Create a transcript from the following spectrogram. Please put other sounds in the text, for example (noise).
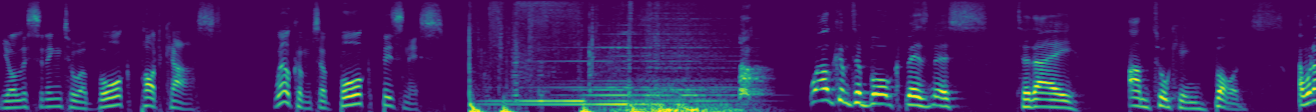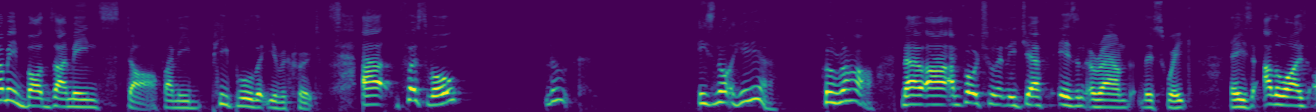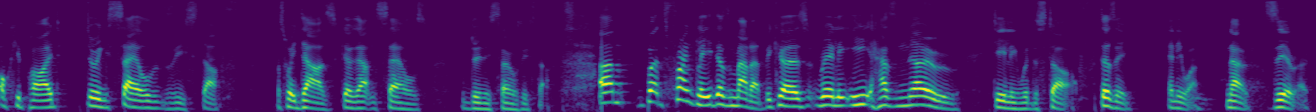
You're listening to a Bork podcast. Welcome to Bork Business. Welcome to Bork Business. Today, I'm talking bods. And when I mean bods, I mean staff. I need people that you recruit. Uh, first of all, look, he's not here. Hurrah! Now, uh, unfortunately, Jeff isn't around this week. He's otherwise occupied doing salesy stuff. That's what he does. Goes out and sells, so doing his salesy stuff. Um, but frankly, it doesn't matter because really he has no dealing with the staff, does he? Anyone? No, zero.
